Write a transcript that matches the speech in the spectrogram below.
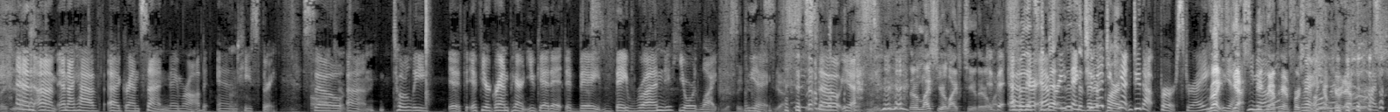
Thank you. And um, and I have a grandson named Rob, and he's three. So cute. um, totally, if if you're a grandparent, you get it. They they run your life. Yes, they do. Yes. Yes, they do. So yes, They're lights to your life too. They're lights. Oh, but they're that's the be- everything. the Too bad part. you can't do that first, right? Right. Yeah. Yes. You Be a grandparent first, and then Right. become Oh parent my afterwards. gosh,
